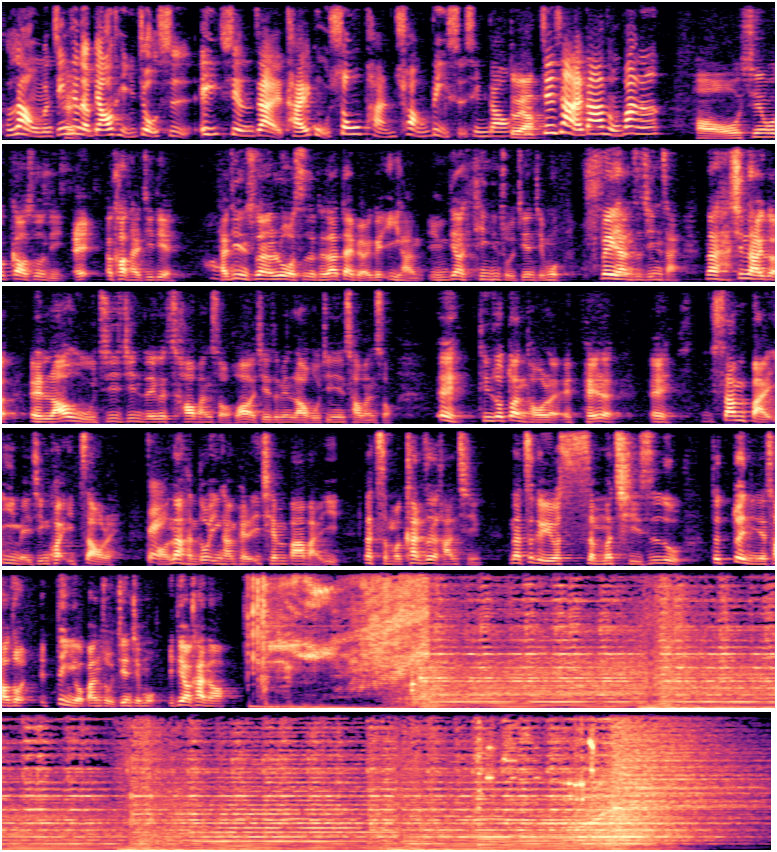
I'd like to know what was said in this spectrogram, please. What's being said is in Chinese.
头长，我们今天的标题就是：哎，现在台股收盘创历史新高。对啊那接下来大家怎么办呢？好，我先会告诉你，哎、要靠台积电。台积电虽然弱势，可是它代表一个意涵，你一定要听清楚。今天节目非常之精彩。那现在还有一个，哎、老虎基金的一个操盘手，华尔街这边老虎基金操盘手，哎、听说断头了，哎、赔了，哎、三百亿美金，快一兆嘞。对哦，那很多银行赔了一千八百亿，那怎么看这个行情？那这个有什么启示录？这对你的操作一定有帮助。今天节目一定要看哦。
